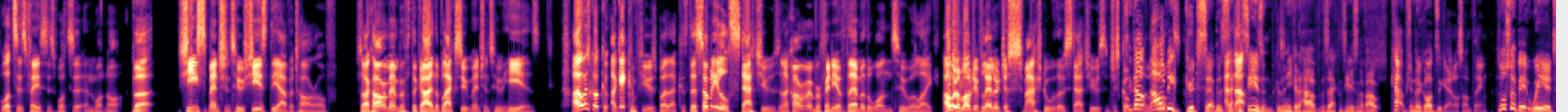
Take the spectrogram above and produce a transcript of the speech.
what's his face is what's it and whatnot. But she mentions who she's the avatar of. So I can't remember if the guy in the black suit mentions who he is. I always got I get confused by that because there's so many little statues, and I can't remember if any of them are the ones who were like. I would have loved if Layla just smashed all those statues and just got See, that, the that would be good set up the second that- season because then you could have the second season about capturing the gods again or something. It's also a bit weird.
